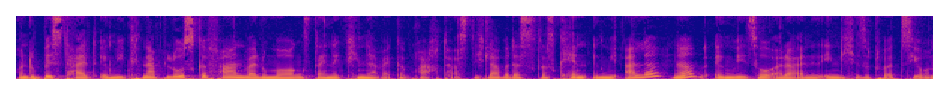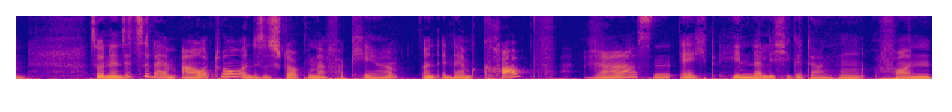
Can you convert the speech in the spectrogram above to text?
und du bist halt irgendwie knapp losgefahren, weil du morgens deine Kinder weggebracht hast. Ich glaube, das, das kennen irgendwie alle, ne? Irgendwie so oder eine ähnliche Situation. So, und dann sitzt du da im Auto und es ist stockender Verkehr und in deinem Kopf rasen echt hinderliche Gedanken von,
